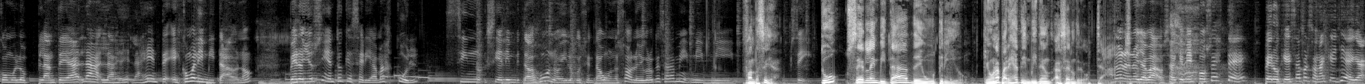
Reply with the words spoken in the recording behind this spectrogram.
como lo plantea la, la- la gente, es como el invitado, ¿no? Pero yo siento que sería más cool si, no- si el invitado es uno y lo consienta uno solo. Yo creo que esa era mi, mi, mi Fantasía. sí. Tú ser la invitada de un trío. Que una pareja te invite a hacer un trío. Ya. No, no, no, ya va. O sea, que mi esposo esté, pero que esa persona que llega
